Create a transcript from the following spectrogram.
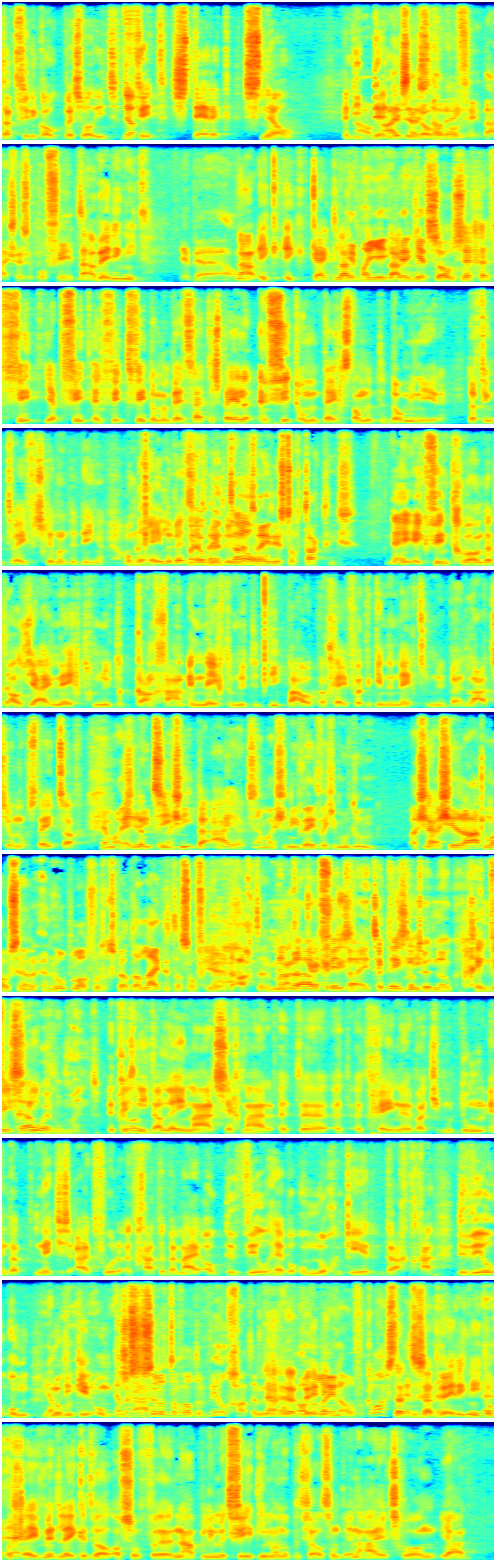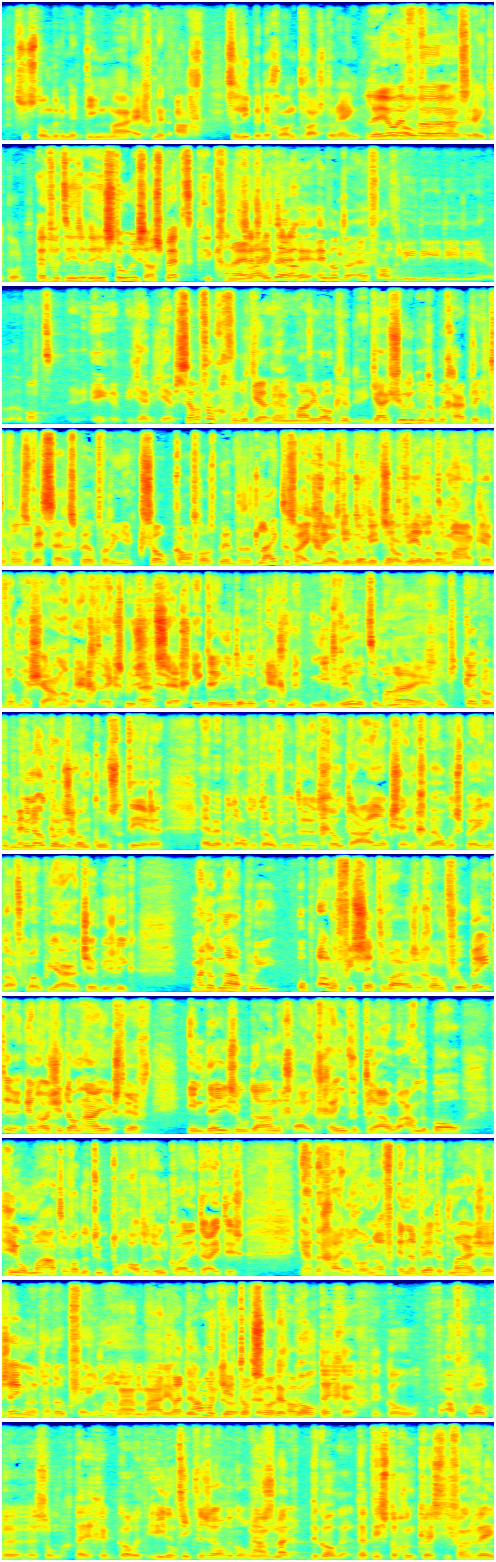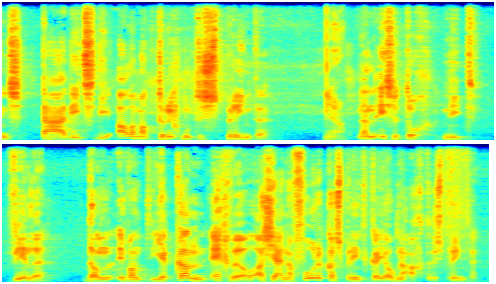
Dat vind ik ook best wel iets. Ja. Fit, sterk, snel. En die nou, dende er overheen. Is ook wel fit. Nou, weet ik niet. Jawel. Nou, ik, ik, kijk, laat, Ja, ik maar je- laat je- ik je het hebt- zo zeggen. Fit, je hebt fit en fit. Fit om een wedstrijd te spelen en fit om een tegenstander te domineren. Dat vind ik twee verschillende dingen. om de hele wedstrijd ook te mentaal. Dat tweede is toch tactisch? Nee, ik vind gewoon dat als jij 90 minuten kan gaan en 90 minuten die power kan geven, wat ik in de 90 minuten bij Lazio nog steeds zag. Ja, maar als en je dat niet- zie ik als je- niet bij Ajax. Ja, maar als je niet weet wat je moet doen. Als je, als je radeloos en, en hulpeloos wordt gespeeld, dan lijkt het alsof je de achter... maar Mentale kijk, het is- fitheid. het ik denk is dat niet- hun ook geen vertrouwen niet- hebben op het moment. Het is niet alleen maar, zeg maar het, eh, het, hetgene wat je moet doen en dat netjes uitvoeren. Het gaat er bij mij ook de wil hebben om nog een keer erachter te gaan. De wil om Ja, nog die- een keer om te Ja, maar ze zullen toch wel de wil gehad hebben? Nou, dat gewoon weet alleen ik. overklast. Dat, En dat weet ik niet. Op een eh, gegeven moment leek het wel alsof eh, Napoli met 14 man op het veld stond. En Ajax gewoon, ja, ze stonden er met 10, maar echt met 8. Ze liepen er gewoon dwars doorheen. Leo, en overal even- kwamen ze er één tekort. Even het his- historische aspect. Ik ga niet Nee, zeggen dat je... ik, wil het even over die... die, die, die eh, want eh, jij, jij hebt zelf ook gevoetbald. Jij, Ja. en Mario ook. Juist jullie moeten begrijpen dat je toch wel eens wedstrijden speelt... waarin je zo kansloos bent dat het lijkt alsof Ah, je ik geloof niet doet. dat het Niet met willen te maken heeft, wat Marciano echt expliciet zegt. Ik denk niet dat het echt met niet willen te maken Nee. heeft. Want kijk, we kunnen ook wel eens gewoon constateren... Hè, we hebben het altijd over het, het grote Ajax en geweldig spelen de afgelopen jaren Champions League. Maar dat Napoli, op alle facetten waren ze gewoon veel beter. En als je dan Ajax treft in deze hoedanigheid, geen vertrouwen aan de bal, heel matig, wat natuurlijk toch altijd hun kwaliteit is... Ja, dan ga je er gewoon af. En dan werd het maar 6-1, maar dat had ook vele malen Maar. Mario, Maar de, daar de moet je goal, toch zorgen De over- goal, tegen, de goal van afgelopen eh, zondag tegen Go Ahead Eagles. Identiek dezelfde goal. Nou, maar de goal, dat is toch een kwestie van range, Tadic, die allemaal terug moeten sprinten. ja. Dan is het toch niet willen. Dan, want je kan echt wel, als jij naar voren kan sprinten, kan je ook naar achteren sprinten.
